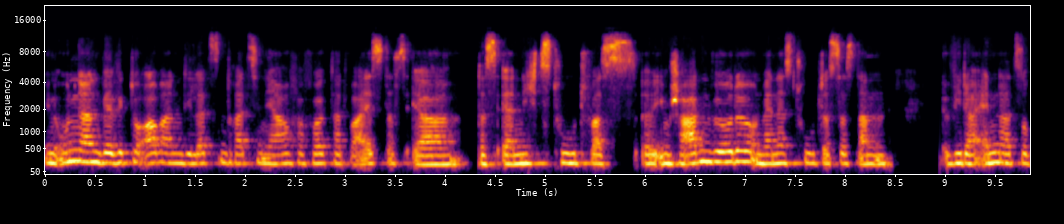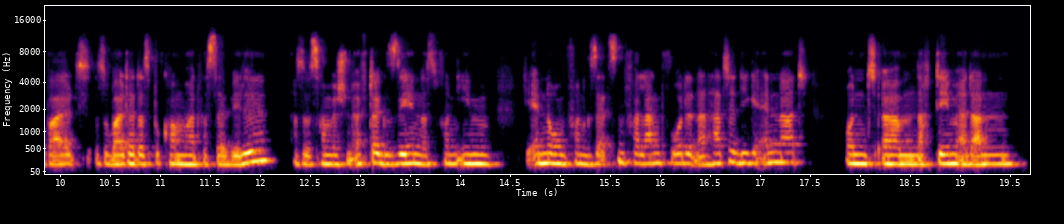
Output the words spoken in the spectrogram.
in Ungarn, wer Viktor Orban die letzten 13 Jahre verfolgt hat, weiß, dass er, dass er nichts tut, was äh, ihm schaden würde. Und wenn er es tut, dass das dann wieder ändert, sobald, sobald er das bekommen hat, was er will. Also das haben wir schon öfter gesehen, dass von ihm die Änderung von Gesetzen verlangt wurde. Dann hat er die geändert. Und ähm, nachdem er dann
